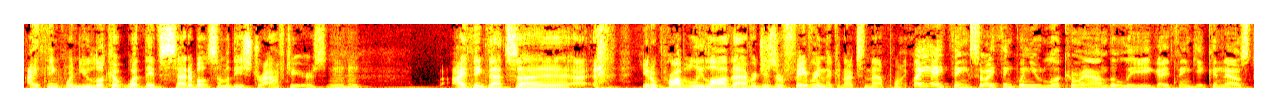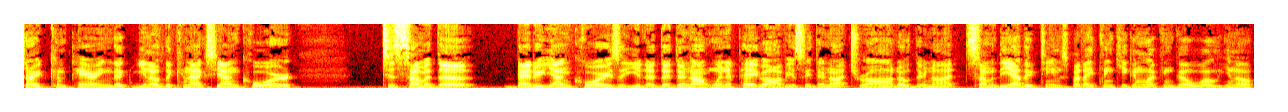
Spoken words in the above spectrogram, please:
I think when you look at what they've said about some of these draft years, Mm-hmm. I think that's uh, you know probably law of averages are favoring the Canucks in that point. I, I think so. I think when you look around the league, I think you can now start comparing the you know the Canucks young core to some of the better young cores. You know they're, not Winnipeg, obviously. They're not Toronto. They're not some of the other teams. But I think you can look and go, well, you know.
